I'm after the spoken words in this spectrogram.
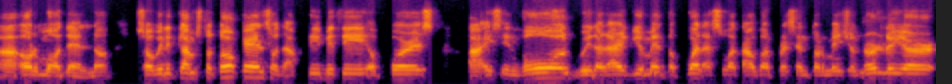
uh, or model. No? So when it comes to tokens, so the activity, of course, uh, is involved with an argument of one as what our presenter mentioned earlier.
